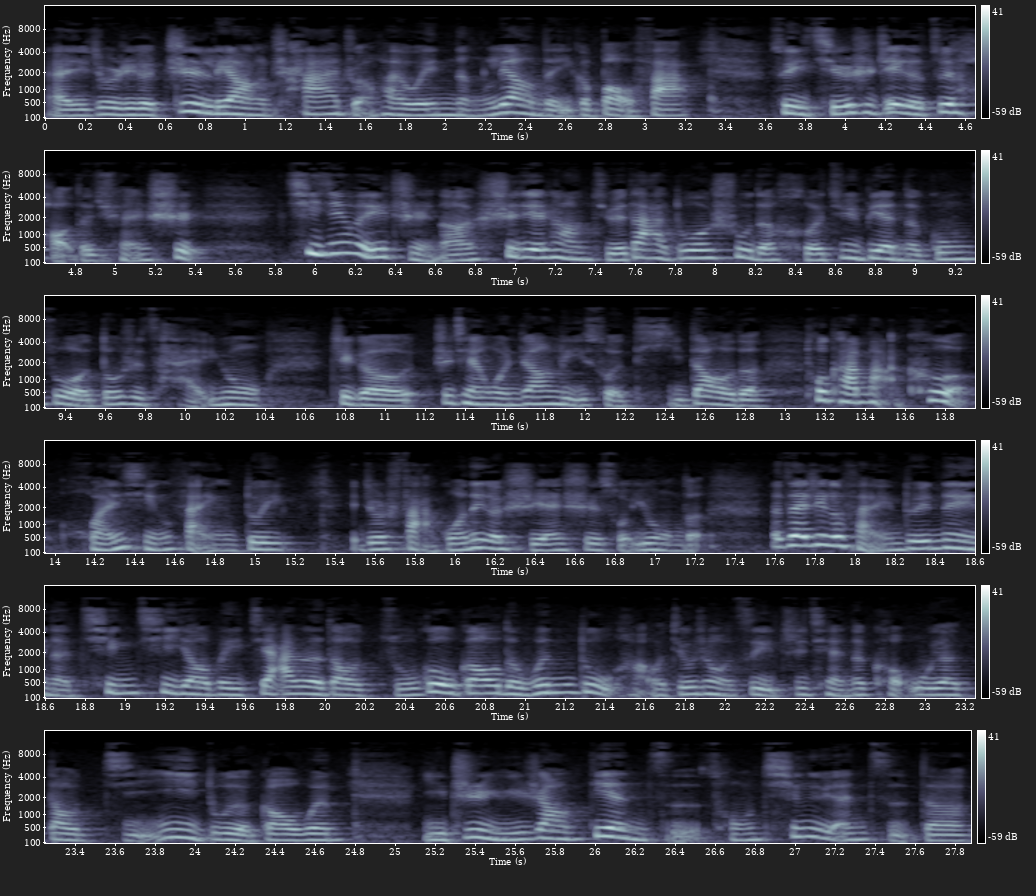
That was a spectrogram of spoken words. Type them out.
呃，也就是这个质量差转化为能量的一个爆发，所以其实是这个最好的诠释。迄今为止呢，世界上绝大多数的核聚变的工作都是采用这个之前文章里所提到的托卡马克环形反应堆，也就是法国那个实验室所用的。那在这个反应堆内呢，氢气要被加热到足够高的温度，哈，我纠正我自己之前的口误，要到几亿度的高温。以至于让电子从氢原子的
